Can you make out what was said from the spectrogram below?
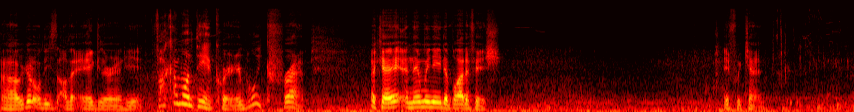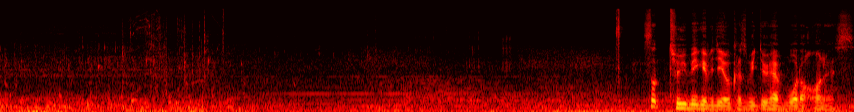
Uh, we got all these other eggs around here. Fuck, I want the aquarium. Holy crap. Okay, and then we need a bladderfish. If we can. It's not too big of a deal because we do have water on us.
